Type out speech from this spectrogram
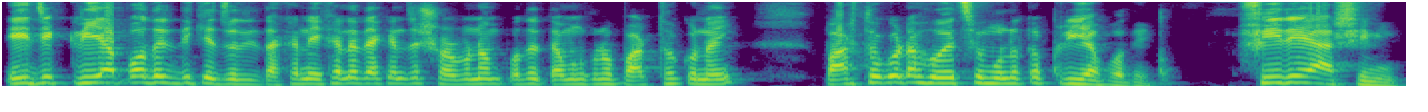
এই যে ক্রিয়াপদের দিকে যদি দেখেন এখানে দেখেন যে সর্বনাম পদে তেমন কোনো পার্থক্য নাই। পার্থক্যটা হয়েছে মূলত ক্রিয়াপদে। ফিরে আসেনি।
